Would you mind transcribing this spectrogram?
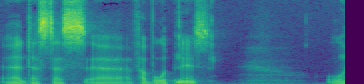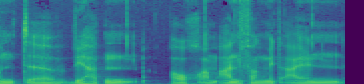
äh, dass das äh, verboten ist. Und äh, wir hatten auch am Anfang mit allen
